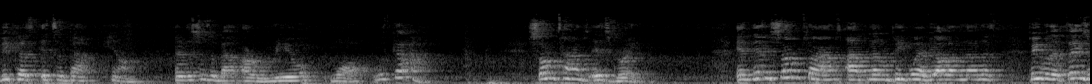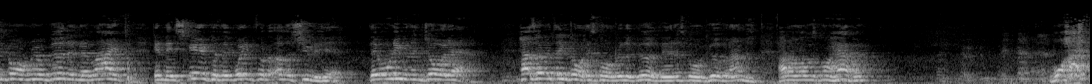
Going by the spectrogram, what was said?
because it's about him. And this is about our real walk with God. Sometimes it's great. And then sometimes I've known people, have y'all ever known this? People that things are going real good in their life and they're scared because they're waiting for the other shoe to hit. They won't even enjoy that. How's everything going? It's going really good, man. It's going good, but I'm just, I don't know what's going to happen. What?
